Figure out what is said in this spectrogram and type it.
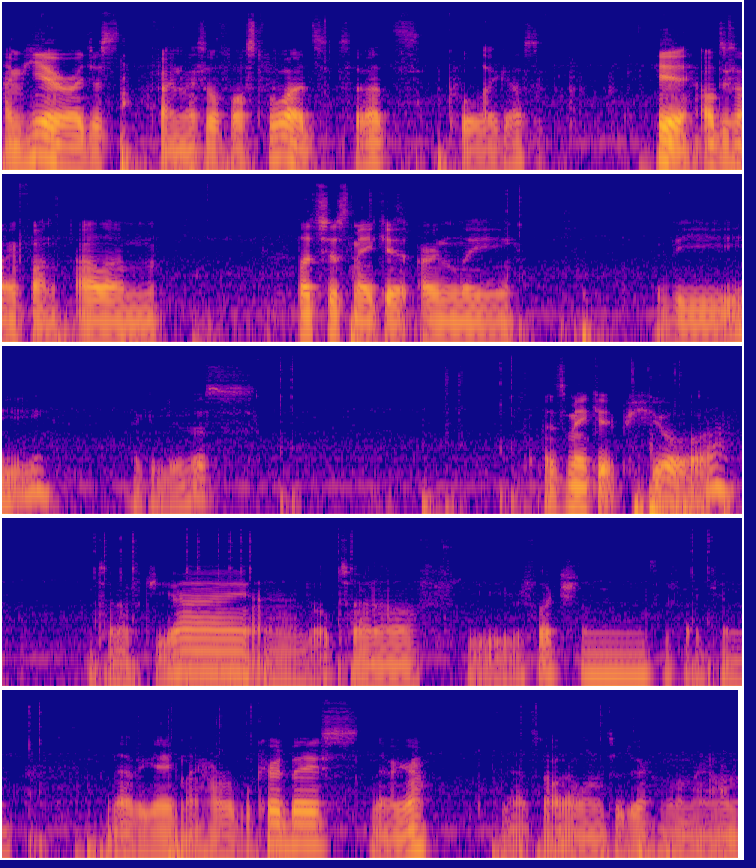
I'm here, I just find myself lost for words. So that's cool, I guess. Here, I'll do something fun. I'll um let's just make it only the I can do this. Let's make it pure. Turn off GI and I'll turn off the reflections if I can navigate my horrible code base. There we go. That's not what I wanted to do. What am I on?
